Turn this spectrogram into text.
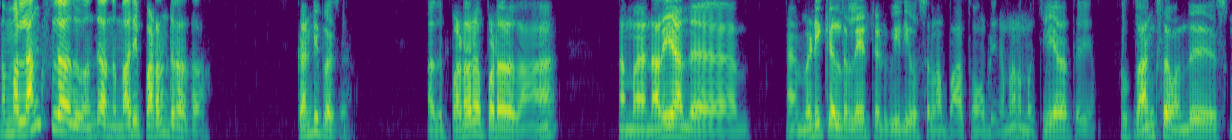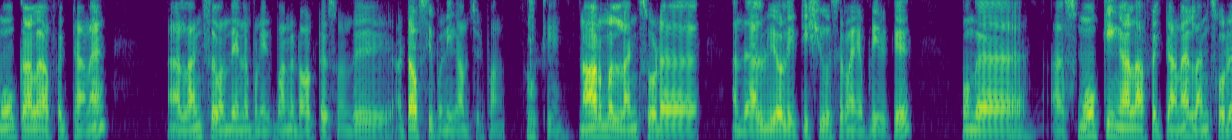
நம்ம லங்ஸ்ல அது வந்து அந்த மாரி படர்ந்துராதா? கண்டிப்பா சார். அது படர படர தான் நம்ம நெறைய அந்த மெடிக்கல் ரிலேட்டட் வீடியோஸ் எல்லாம் பார்த்தோம் அப்படின்னம்னா, நமக்கு கிளியரா தெரியும். லங்ஸ வந்து ஸ்மோக்கால அஃபெக்ட் ஆன லங்ஸ வந்து என்ன பண்ணியிருப்பாங்க, டாக்டர்ஸ் வந்து அட்டாப்சி பண்ணி காமிச்சிருப்பாங்க. ஓகே. நார்மல் லங்ஸோட அந்த அல்வியோலை டிஷ்யூஸ் எல்லாம் எப்படி இருக்கு? உங்க அ ஸ்மோக்கிங்கால அஃபெக்ட் ஆன லங்ஸோட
